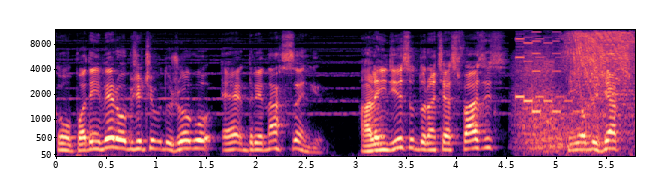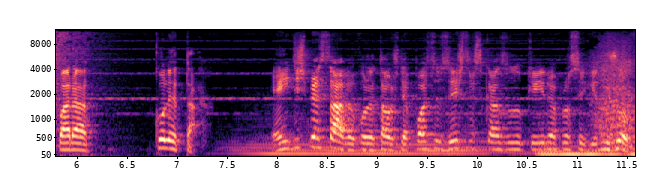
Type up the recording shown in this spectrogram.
Como podem ver, o objetivo do jogo é drenar sangue. Além disso, durante as fases, tem objetos para coletar. É indispensável coletar os depósitos extras caso queira prosseguir no jogo.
